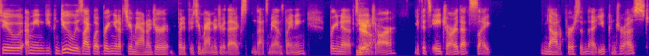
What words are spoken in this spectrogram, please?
to, I mean, you can do is like what bring it up to your manager. But if it's your manager, that's that's mansplaining. Bring it up to Yeah. HR. If it's HR, that's like not a person that you can trust.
